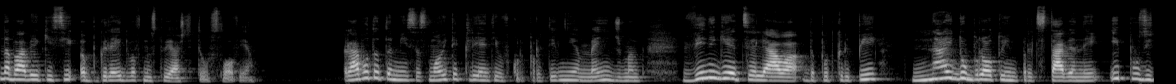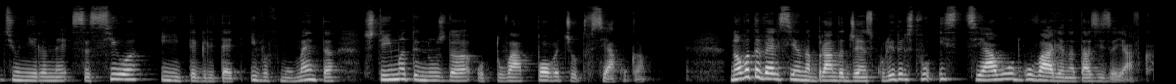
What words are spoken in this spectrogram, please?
набавяйки си апгрейд в настоящите условия. Работата ми с моите клиенти в корпоративния менеджмент винаги е целяла да подкрепи най-доброто им представяне и позициониране с сила и интегритет. И в момента ще имате нужда от това повече от всякога. Новата версия на бранда Женско лидерство изцяло отговаря на тази заявка.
